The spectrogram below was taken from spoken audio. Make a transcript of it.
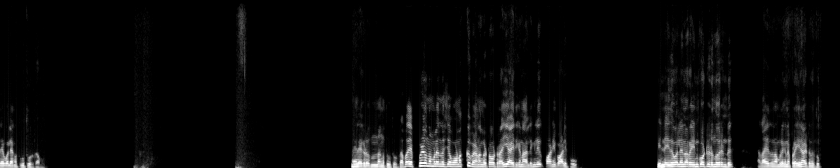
അതേപോലെ അങ്ങ് തൂത്ത് കൊടുക്കാൻ പോകും. മേലേക്കൂടെ ഒന്നും അങ്ങ് തൂത്ത് കൊടുക്കുക അപ്പോൾ എപ്പോഴും നമ്മൾ എന്ന് വെച്ചാൽ ഉണക്ക് വേണം കേട്ടോ. ഡ്രൈ ആയിരിക്കണം. അല്ലെങ്കിൽ പണി പാളിപ്പോവും പിന്നെ ഇതുപോലെ തന്നെ റെയിൻ കോട്ട് ഇടുന്നവരുണ്ട്. അതായത് നമ്മളിങ്ങനെ പ്ലെയിൻ ആയിട്ട് നിൽക്കും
